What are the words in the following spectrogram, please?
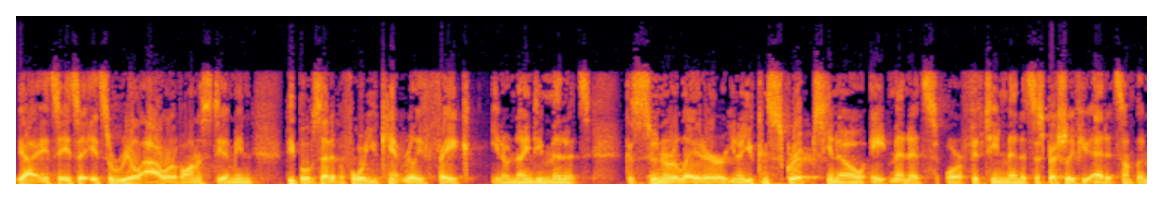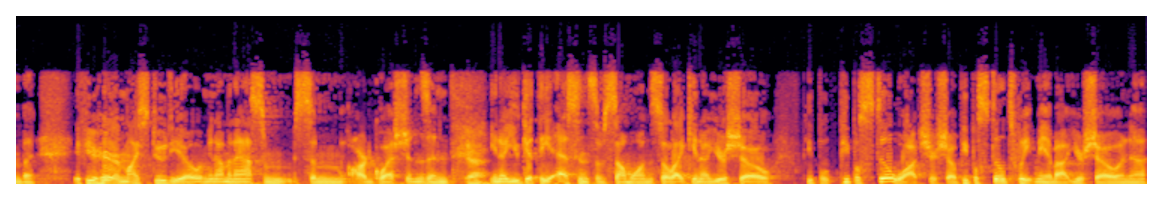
Yeah, it's it's a it's a real hour of honesty. I mean, people have said it before. You can't really fake, you know, ninety minutes because sooner or later, you know, you can script, you know, eight minutes or fifteen minutes, especially if you edit something. But if you're here in my studio, I mean, I'm going to ask some some hard questions, and yeah. you know, you get the essence of someone. So, like, you know, your show, people people still watch your show. People still tweet me about your show, and uh,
